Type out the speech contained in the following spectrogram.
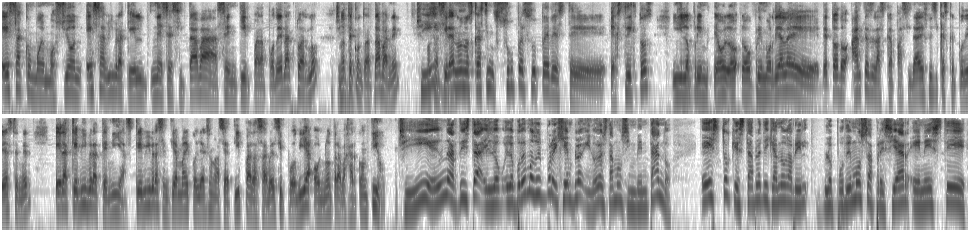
esa como emoción, esa vibra que él necesitaba sentir para poder actuarlo, no te contrataban, ¿eh? O sea, si eran unos castings súper, súper este, estrictos y lo, lo, primordial de, de, todo, antes de las capacidades físicas que pudieras tener, era qué vibra tenías, qué vibra sentía Michael Jackson hacia ti para saber si podía o no trabajar contigo. Sí, es un artista, y lo, lo podemos ver, por ejemplo, y no lo estamos inventando esto que está platicando Gabriel lo podemos apreciar en este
